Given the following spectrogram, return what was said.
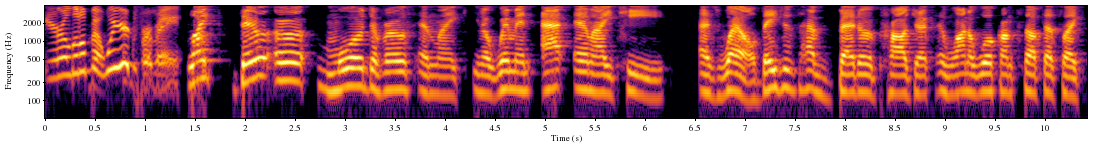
you're a little bit weird for me. like there are more diverse and like you know women at MIT as well. They just have better projects and want to work on stuff that's like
